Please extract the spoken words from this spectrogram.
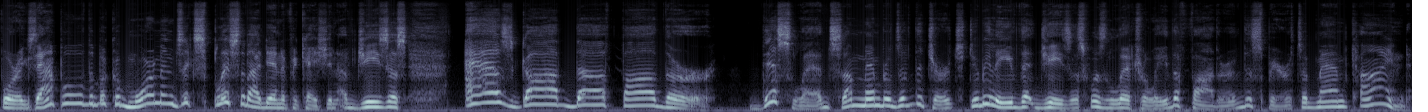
For example, the Book of Mormon's explicit identification of Jesus as God the Father. This led some members of the church to believe that Jesus was literally the Father of the spirits of mankind.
